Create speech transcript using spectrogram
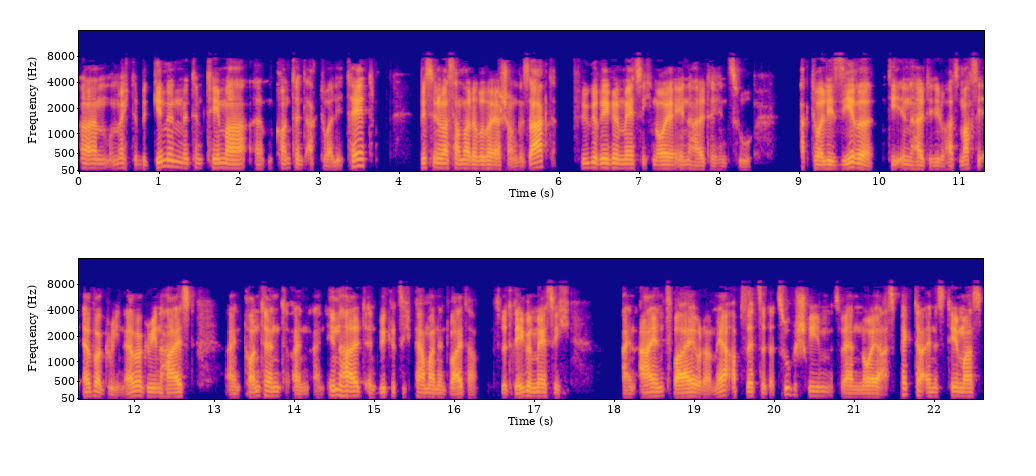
ähm, und möchte beginnen mit dem Thema ähm, Content-Aktualität. Bisschen was haben wir darüber ja schon gesagt. Füge regelmäßig neue Inhalte hinzu. Aktualisiere die Inhalte, die du hast. Mach sie evergreen. Evergreen heißt, ein Content, ein, ein Inhalt entwickelt sich permanent weiter. Es wird regelmäßig ein, ein, zwei oder mehr Absätze dazu geschrieben. Es werden neue Aspekte eines Themas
